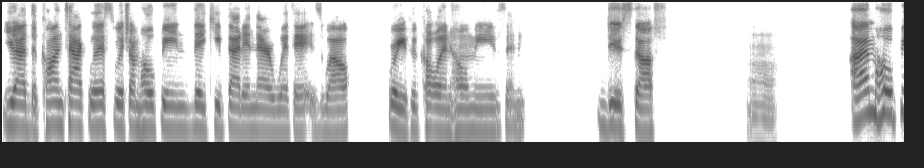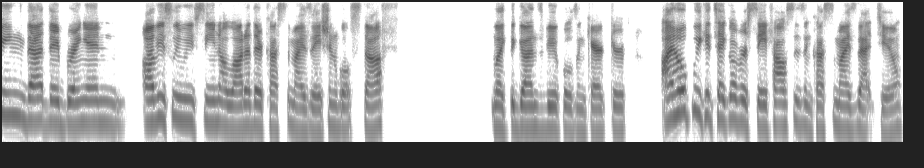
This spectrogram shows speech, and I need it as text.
You had the contact list, which I'm hoping they keep that in there with it as well, where you could call in homies and do stuff. Mhm. I'm hoping that they bring in obviously we've seen a lot of their customizationable stuff like the guns, vehicles, and character. I hope we could take over safe houses and customize that too.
